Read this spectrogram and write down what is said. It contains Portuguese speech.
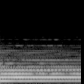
Música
